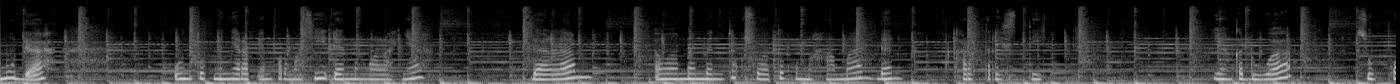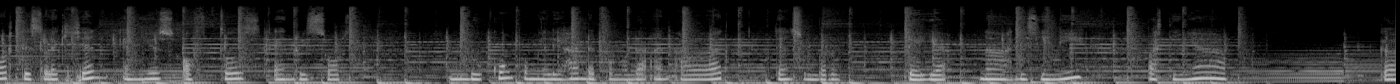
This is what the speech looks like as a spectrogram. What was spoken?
mudah untuk menyerap informasi dan mengolahnya dalam e, membentuk suatu pemahaman dan karakteristik. Yang kedua, support the selection and use of tools and resource. Mendukung pemilihan dan penggunaan alat dan sumber daya. Nah, di sini pastinya ke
